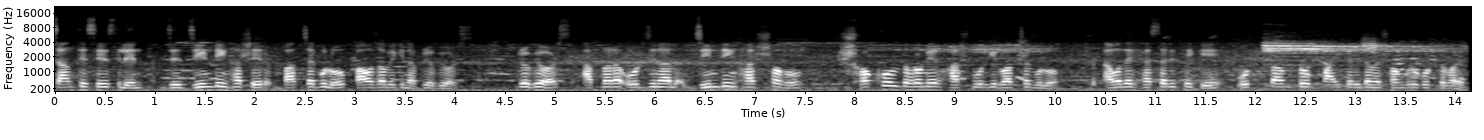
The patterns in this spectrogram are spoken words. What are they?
জানতে চেয়েছিলেন যে জিন্ডিং হাঁসের বাচ্চাগুলো পাওয়া যাবে কিনা, প্রিয় ভিউয়ার্স প্রিয় ভিউয়ার্স আপনারা অরিজিনাল জিন্ডিং হাঁস সহ সকল ধরনের হাঁস মুরগির বাচ্চাগুলো আমাদের হ্যাসারি থেকে অত্যন্ত পাইকারি দামে সংগ্রহ করতে পারেন।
